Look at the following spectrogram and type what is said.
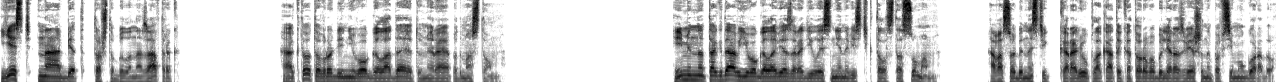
есть на обед то, что было на завтрак, а кто-то вроде него голодает, умирая под мостом. Именно тогда в его голове зародилась ненависть к толстосумам, а в особенности к королю, плакаты которого были развешаны по всему городу.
